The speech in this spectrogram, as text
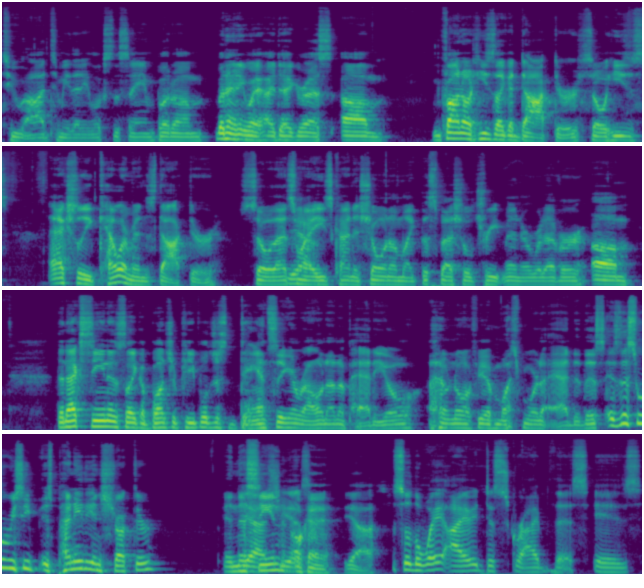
too odd to me that he looks the same. But um, but anyway, I digress. Um, we found out he's like a doctor, so he's actually Kellerman's doctor. So that's why he's kind of showing him like the special treatment or whatever. Um, the next scene is like a bunch of people just dancing around on a patio. I don't know if you have much more to add to this. Is this where we see is Penny the instructor in this Yeah, scene? Okay, yeah. So the way I describe this is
